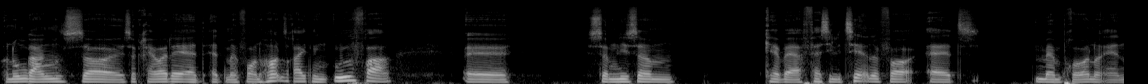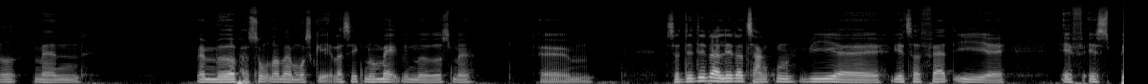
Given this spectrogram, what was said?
Og nogle gange så, så kræver det, at, at man får en håndsrækning udefra, øh, som ligesom kan være faciliterende for, at man prøver noget andet. Man, man møder personer, man måske ellers ikke normalt vil mødes med. Øh, så det er det, der er lidt af tanken. Vi, øh, vi har taget fat i øh, FSB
